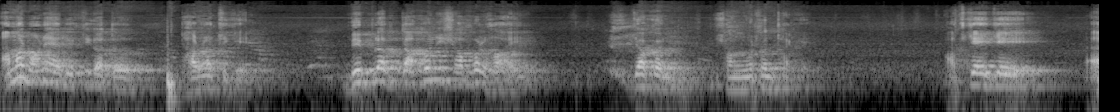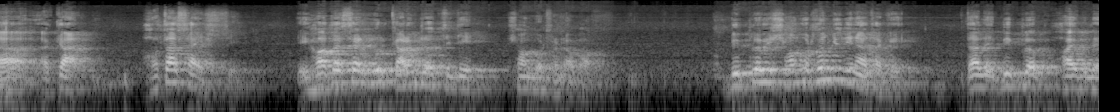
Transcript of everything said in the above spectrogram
আমার মনে হয় ব্যক্তিগত ধারণা থেকে বিপ্লব তখনই সফল হয় যখন সংগঠন থাকে। আজকে এই যে একটা হতাশা এসছে। এই হতাশার মূল কারণটা হচ্ছে যে সংগঠনের অভাব। বিপ্লবী সংগঠন যদি না থাকে তাহলে বিপ্লব হয় বলে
